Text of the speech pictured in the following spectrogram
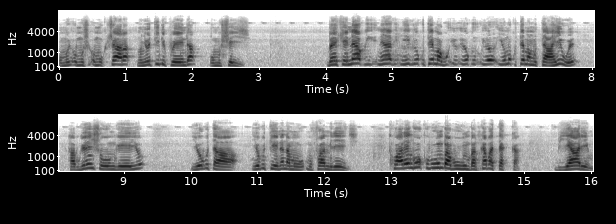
Omu- omu- omukyara ngu nyowe tindi kwenda omushaija. Beke yomukutema mutahiwe habw'enshonga eyo yobutendana mu famire egi. Twarengaho okubumbabumba nk'abataka byarema.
